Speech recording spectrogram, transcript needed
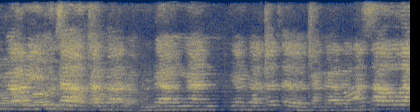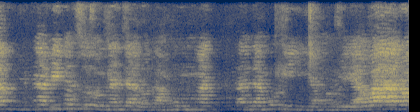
Kami ucapkan para undangan yang tak tertekan karena salam Nabi konsumen jarota umat. Tanda mulia mulia waro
